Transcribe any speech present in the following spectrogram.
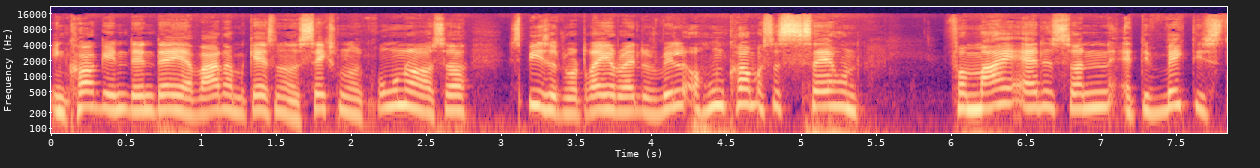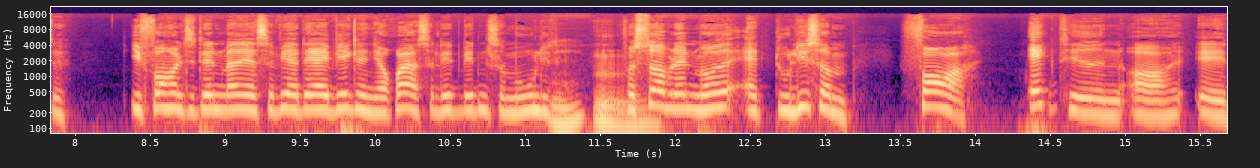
en kok ind den dag, jeg var der, med gav sådan noget 600 kroner, og så spiser du og drikker du alt, du vil, og hun kom, og så sagde hun, for mig er det sådan, at det vigtigste i forhold til den mad, jeg serverer, det er i virkeligheden, at jeg rører så lidt ved den som muligt. Mm. Mm. Forstå på den måde, at du ligesom får ægtheden og øh,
